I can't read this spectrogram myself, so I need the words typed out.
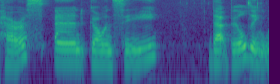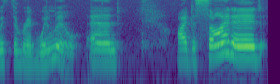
Paris and go and see that building with the red windmill. And I decided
